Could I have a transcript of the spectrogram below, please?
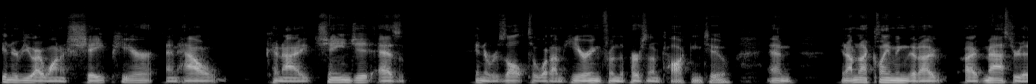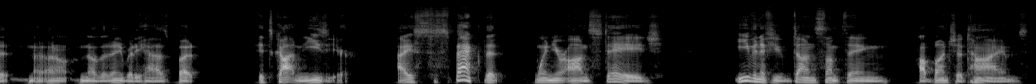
interview I want to shape here and how can I change it as in a result to what I'm hearing from the person I'm talking to. And and I'm not claiming that I've I've mastered it. I don't know that anybody has, but it's gotten easier. I suspect that when you're on stage, even if you've done something a bunch of times,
